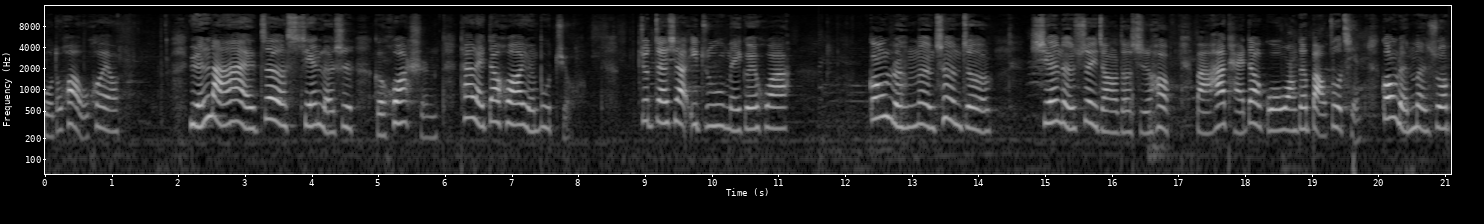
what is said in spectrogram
我的话，我会哦。原来这些人是个花神，他来到花园不久，就摘下一株玫瑰花。工人们趁着。仙人睡着的时候，把他抬到国王的宝座前。工人们说：“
